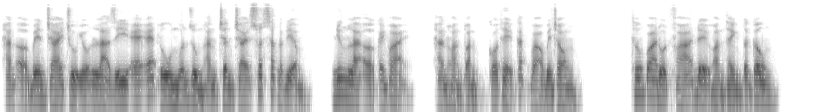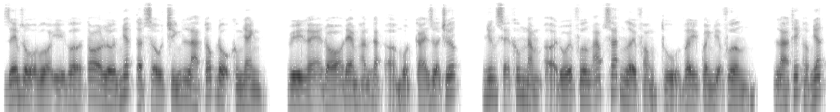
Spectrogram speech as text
hắn ở bên trái chủ yếu là jesu muốn dùng hắn chân trái xuất sắc đặc điểm nhưng là ở cánh phải hắn hoàn toàn có thể cắt vào bên trong. Thông qua đột phá để hoàn thành tấn công James rổ vừa ý gở to lớn nhất tật xấu chính là tốc độ không nhanh, vì lẽ đó đem hắn đặt ở một cái dựa trước, nhưng sẽ không nằm ở đối phương áp sát người phòng thủ vây quanh địa phương, là thích hợp nhất,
